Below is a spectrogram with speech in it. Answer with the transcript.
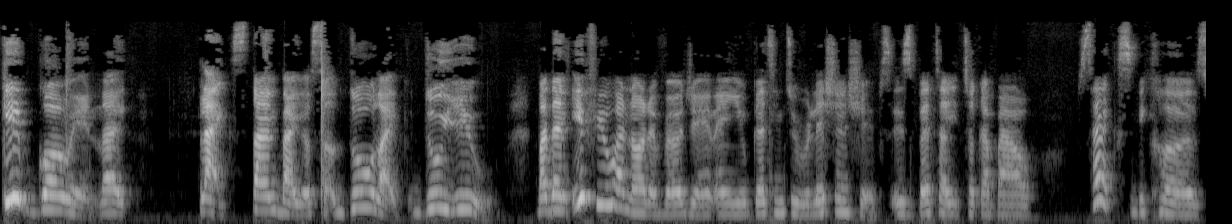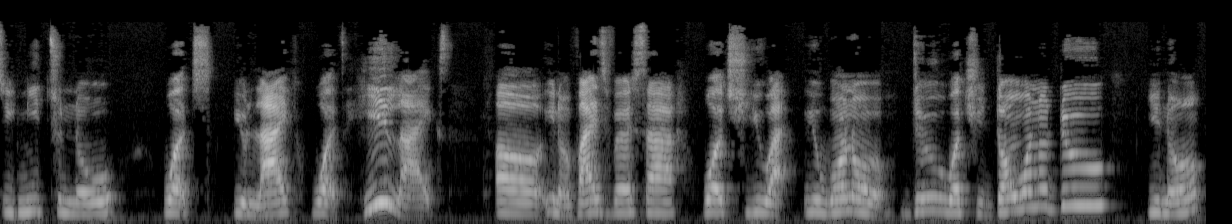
Keep going. Like, like stand by yourself. Do like, do you. But then if you are not a virgin and you get into relationships, it's better you talk about sex because you need to know what you like, what he likes, uh, you know, vice versa, what you are you wanna do, what you don't wanna do, you know.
